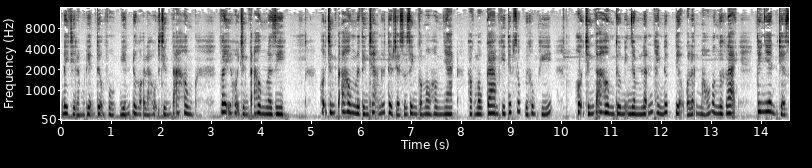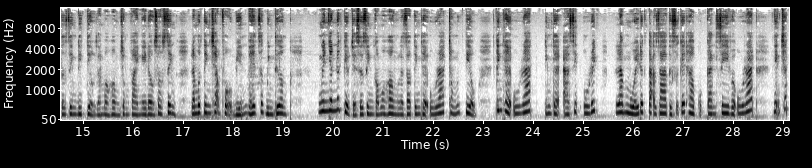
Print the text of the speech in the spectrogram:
đây chỉ là một hiện tượng phổ biến được gọi là hội chứng tã hồng. Vậy hội chứng tã hồng là gì? Hội chứng tã hồng là tình trạng nước tiểu trẻ sơ sinh có màu hồng nhạt hoặc màu cam khi tiếp xúc với không khí. Hội chứng tã hồng thường bị nhầm lẫn thành nước tiểu có lẫn máu và ngược lại. Tuy nhiên, trẻ sơ sinh đi tiểu ra màu hồng trong vài ngày đầu sau sinh là một tình trạng phổ biến và hết sức bình thường. Nguyên nhân nước tiểu trẻ sơ sinh có màu hồng là do tinh thể urat trong nước tiểu. Tinh thể urat, tinh thể axit uric là muối được tạo ra từ sự kết hợp của canxi và urat, những chất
